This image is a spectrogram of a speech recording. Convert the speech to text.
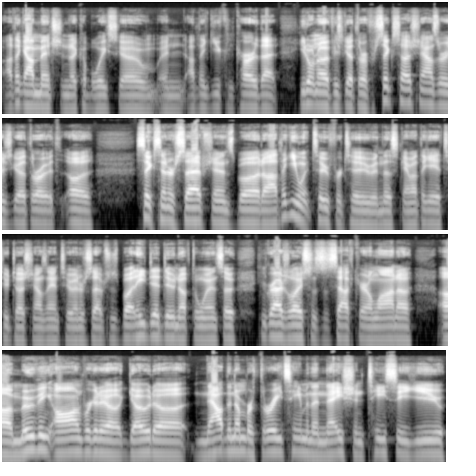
I think I mentioned a couple weeks ago, and I think you concur that you don't know if he's going to throw for six touchdowns or he's going to throw uh, six interceptions, but uh, I think he went two for two in this game. I think he had two touchdowns and two interceptions, but he did do enough to win. So congratulations to South Carolina. Uh, moving on, we're going to go to now the number three team in the nation, TCU,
